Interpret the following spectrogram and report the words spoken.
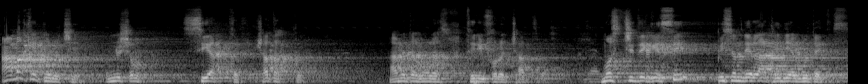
আমাকে করেছে উনিশশো ছিয়াত্তর, সাতাত্তর। আমি তখন থ্রি ফোরের ছাত্র। মসজিদে গেছি, পিছন দিয়ে লাঠি দিয়ে গুতাইতেছি।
